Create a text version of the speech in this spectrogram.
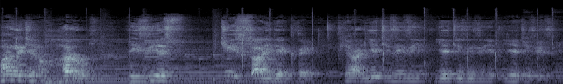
मान लीजिए हम हर रोज इजीएस्ट चीज़ सारी देखते हैं। कि हाँ ये चीज़ इजी है ये चीज़ इजी है ये चीज़ इजी है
